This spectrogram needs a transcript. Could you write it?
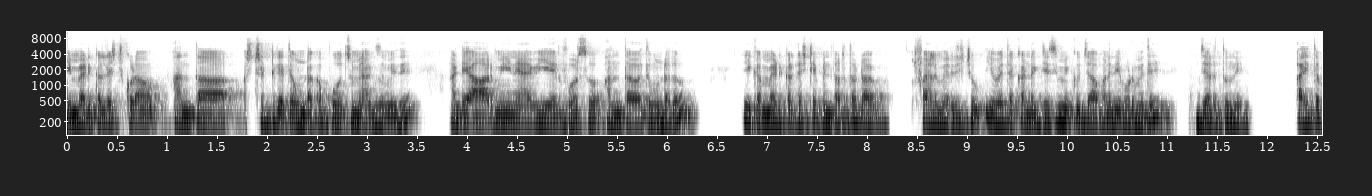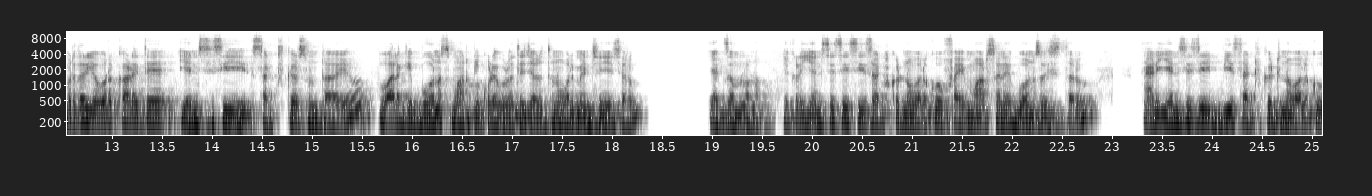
ఈ మెడికల్ టెస్ట్ కూడా అంత స్ట్రిక్ట్గా అయితే ఉండకపోవచ్చు మ్యాక్సిమం ఇది. అంటే ఆర్మీ నేవీ ఎయిర్ ఫోర్స్ అంత అయితే ఉండదు. ఇక మెడికల్ టెస్ట్ అయిపోయిన తర్వాత ఫైనల్ మెరిట్ ఇవైతే కండక్ట్ చేసి మీకు జాబ్ అనేది ఇవ్వడం అయితే జరుగుతుంది. అయితే బ్రదర్ ఎవరికాడైతే ఎన్సీసీ సర్టిఫికేట్స్ ఉంటాయో వాళ్ళకి బోనస్ మార్కులు కూడా ఇవ్వడం అయితే జరుగుతుందో వాళ్ళు మెన్షన్ చేశారు. ఎగ్జామ్లోన? ఇక్కడ ఎన్సీసీ సి సర్టిఫికేట్ ఉన్న వాళ్ళకు ఫైవ్ మార్క్స్ అనేది బోనస్ ఇస్తారు. అండ్ ఎన్సీసీ బి సర్టిఫికేట్ ఉన్న వాళ్ళకు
